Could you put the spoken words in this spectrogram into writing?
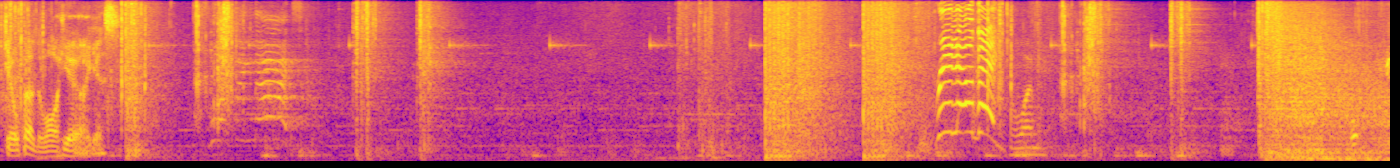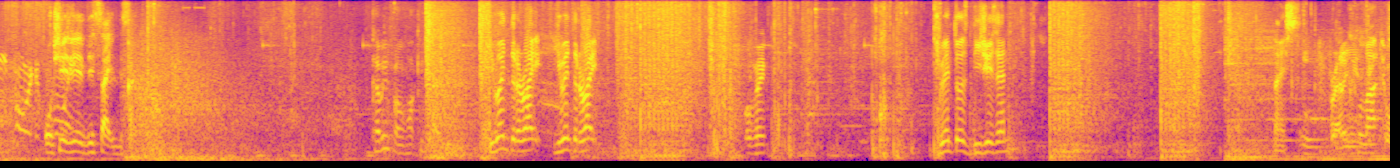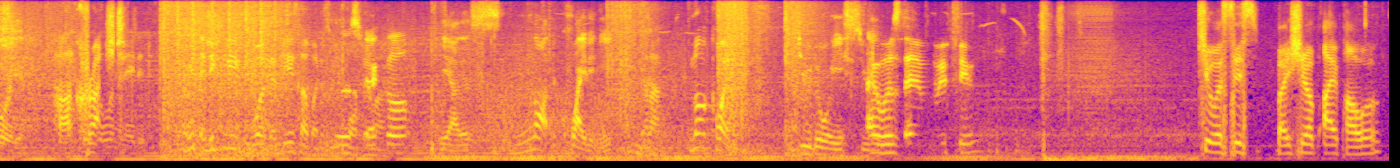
Okay, open up the wall here, I guess. Reloading. One. Oh, oh shit, yeah, this side, this side. Coming from Hawking side. He went to the right. He went to the right. Moving. He went towards DJ's end. Nice. Friendly Clutch. victorious. Hostiles Crutched. eliminated. I mean, technically it was an ace lah, but it's only four of. Circle. Yeah, that's not quite an ace. Yeah lah. Not quite. Judo ace. I was there with you. Kill assist by sheer eye power.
